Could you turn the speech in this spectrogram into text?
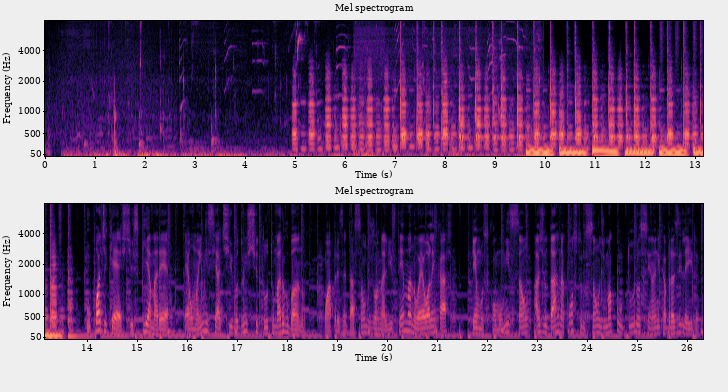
Podcast Espia Maré é uma iniciativa do Instituto Mar Urbano, com a apresentação do jornalista Emanuel Alencar. Temos como missão ajudar na construção de uma cultura oceânica brasileira,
